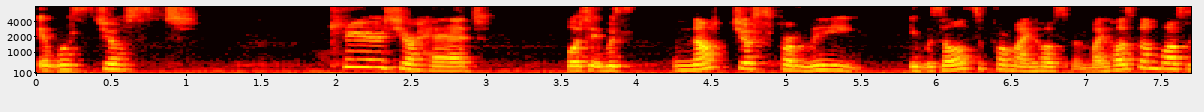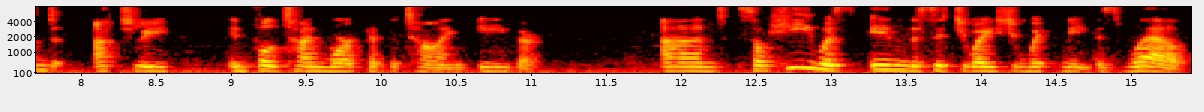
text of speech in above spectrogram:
it was just clears your head, but it was not just for me, it was also for my husband. My husband wasn't actually in full time work at the time either. And so he was in the situation with me as well.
